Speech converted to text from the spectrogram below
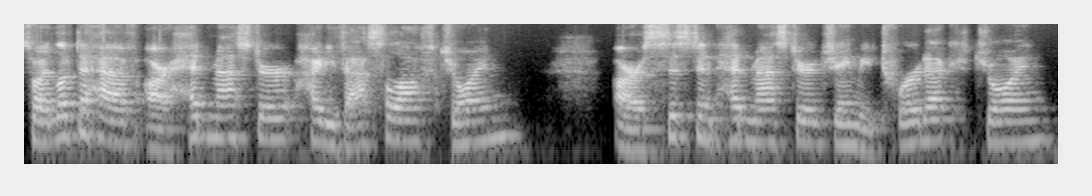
So I'd love to have our headmaster, Heidi Vasiloff, join, our assistant headmaster, Jamie Twerdek, join,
